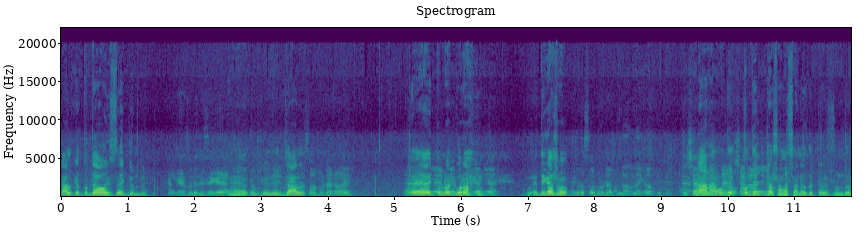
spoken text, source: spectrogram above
কালকে তো দেওয়া হয়েছে একজন রে। হ্যাঁ কালকে জাল এই তোমরা গোড়া এদিকে আসো। না না ওদের ওদেরটা সমস্যা নেই ওদেরটা সুন্দর।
